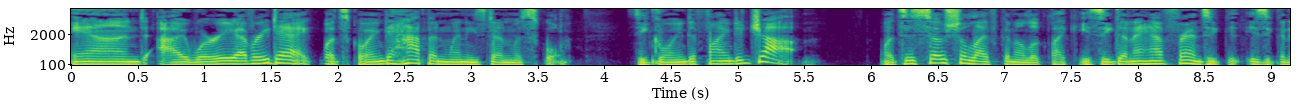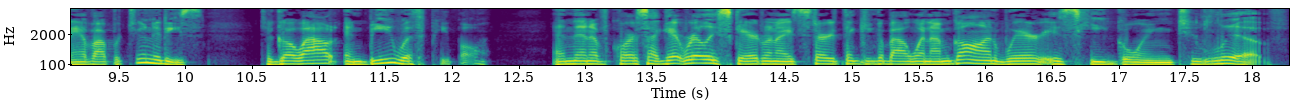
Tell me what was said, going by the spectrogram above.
And I worry every day what's going to happen when he's done with school. Is he going to find a job? What's his social life going to look like? Is he going to have friends? Is he going to have opportunities to go out and be with people? And then, of course, I get really scared when I start thinking about when I'm gone, where is he going to live?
